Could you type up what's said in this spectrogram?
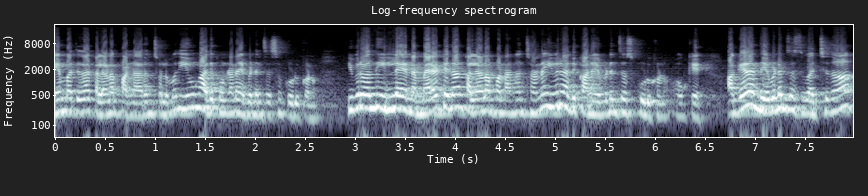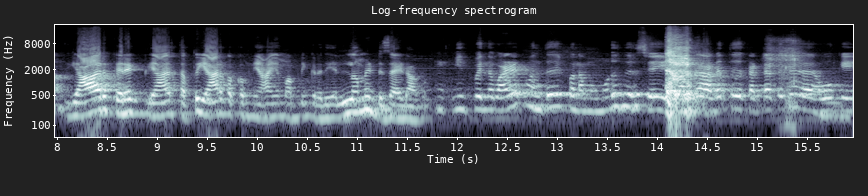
ஏமாத்தி தான் கல்யாணம் பண்ணாருன்னு சொல்லும்போது இவங்க அதுக்கு உண்டான எவிடன்சஸ் கொடுக்கணும். இவர் வந்து இல்ல என்ன மிரட்டி தான் கல்யாணம் பண்ணாங்கன்னு சொன்னா இவர் அதுக்கான எவிடன்சஸ் கொடுக்கணும். ஓகே அகைன் அந்த எவிடன்சஸ் வச்சு தான் யார் கரெக்ட் யார் தப்பு யார் பக்கம் நியாயம் அப்படிங்கிறது எல்லாமே டிசைட் ஆகும். இப்போ இந்த வழக்கு வந்து இப்போ நம்ம முடிஞ்சிருச்சு அடுத்த கட்டத்துக்கு ஓகே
